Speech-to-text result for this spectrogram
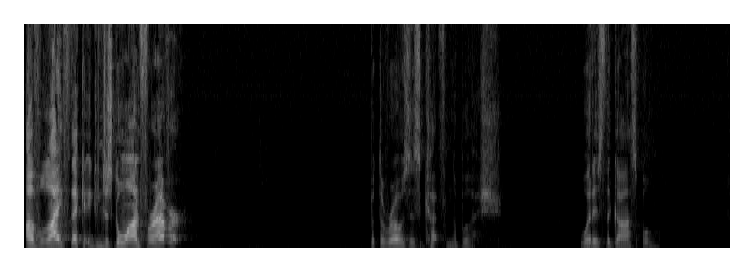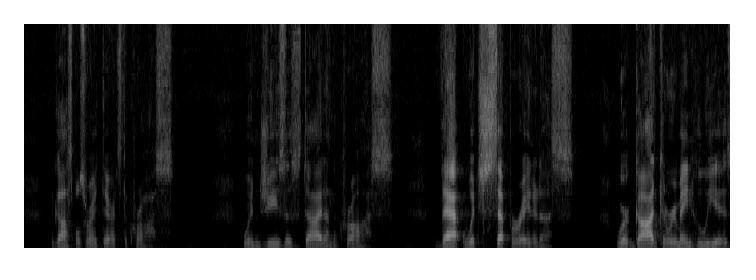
of life that can, can just go on forever. But the rose is cut from the bush. What is the gospel? The gospel's right there. It's the cross. When Jesus died on the cross, that which separated us, where God can remain who he is,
